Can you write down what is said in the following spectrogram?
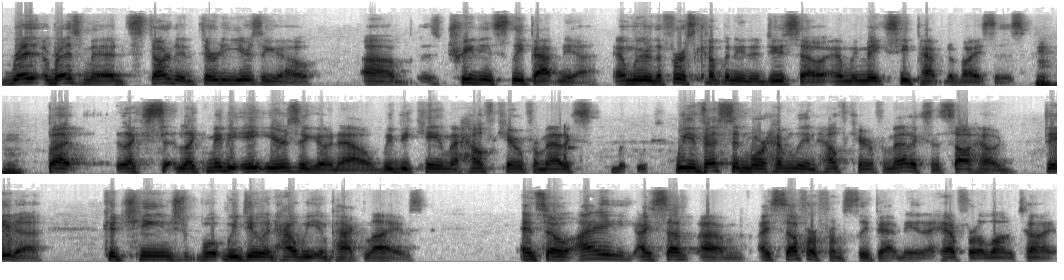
ResMed started 30 years ago uh, treating sleep apnea, and we were the first company to do so. And we make CPAP devices, mm-hmm. but like like maybe eight years ago now, we became a healthcare informatics. We invested more heavily in healthcare informatics and saw how data could change what we do and how we impact lives. And so I I, um, I suffer from sleep apnea and I have for a long time.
